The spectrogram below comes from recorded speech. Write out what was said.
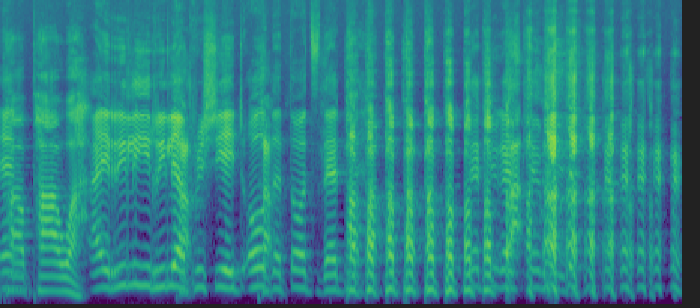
and pow- power. I really, really appreciate all the thoughts that, that you guys came with.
